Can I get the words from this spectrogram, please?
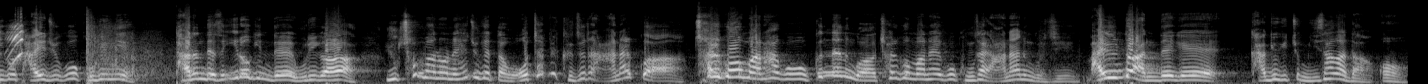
이거 다 해주고 고객님 다른 데서 1억인데 우리가 6천만 원에 해주겠다고. 어차피 그들은 안 할 거야. 철거만 하고 끝내는 거야. 철거만 하고 공사를 안 하는 거지. 말도 안 되게 가격이 좀 이상하다. 어.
